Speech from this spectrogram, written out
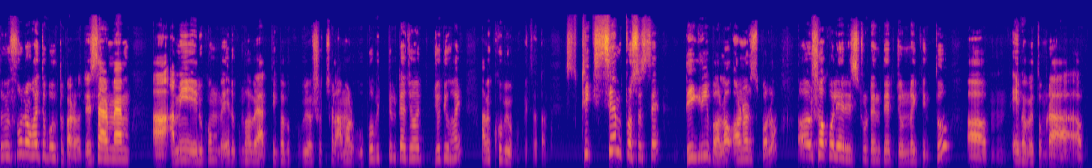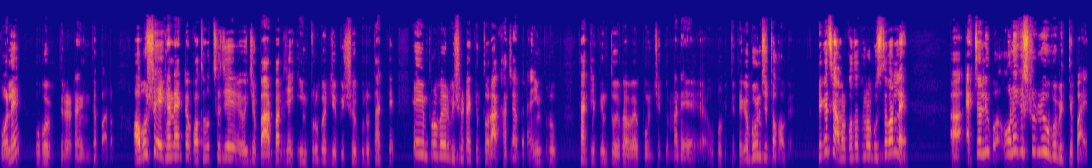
তুমি ফোনে হয়তো বলতে পারো যে স্যার ম্যাম আমি এরকম এরকম ভাবে আর্থিকভাবে খুবই অসচ্ছল। আমার উপবৃত্তিটা যদি হয়, আমি খুবই উপকৃত হতাম। ঠিক সেম প্রসেসে ডিগ্রি বলো, অনার্স বলো সকলের স্টুডেন্টদের জন্যই কিন্তু এইভাবে তোমরা বলে উপবৃত্তিটা নিতে পারো। অবশ্যই এখানে একটা কথা হচ্ছে যে, ওই যে বারবার যে ইমপ্রুভের যে বিষয়গুলো থাকে, এই ইমপ্রুভের বিষয়টা কিন্তু রাখা যাবে না। ইমপ্রুভ থাকলে কিন্তু ওইভাবে বঞ্চিত মানে উপবৃত্তি থেকে বঞ্চিত হবে। ঠিক আছে? আমার কথা তোমরা বুঝতে পারলে? অ্যাকচুয়ালি অনেক স্টুডেন্ট উপবৃত্তি পায়।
